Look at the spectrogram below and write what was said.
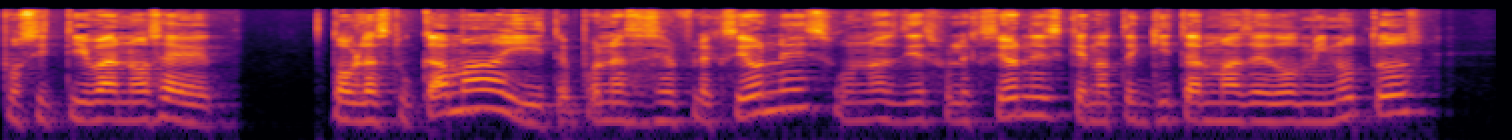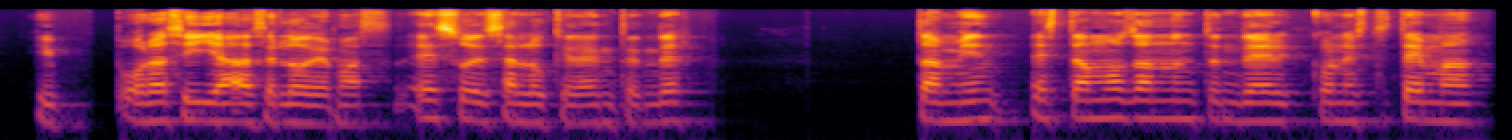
Positiva, no sé, doblas tu cama y te pones a hacer flexiones, unas 10 flexiones que no te quitan más de 2 minutos y ahora sí ya hacer lo demás. Eso es a lo que da a entender. También estamos dando a entender con este tema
